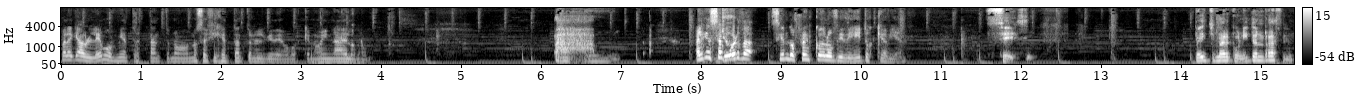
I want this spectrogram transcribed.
para que hablemos mientras tanto, no, no se fijen tanto en el video, porque no hay nada del otro mundo. Ah, ¿Alguien se Yo- acuerda, siendo franco, de los videitos que habían? Sí. Sí. Page marca un hito en wrestling.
